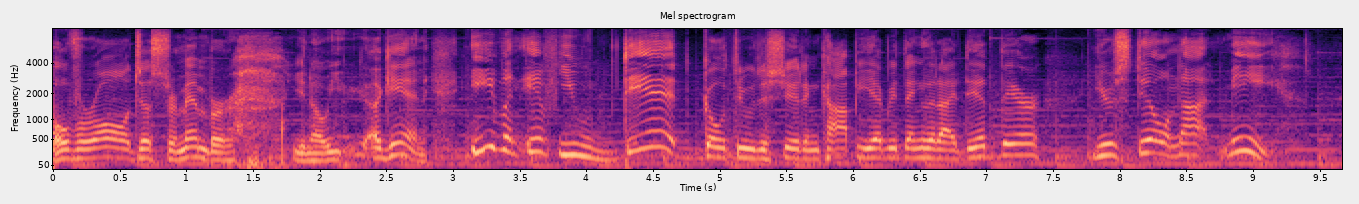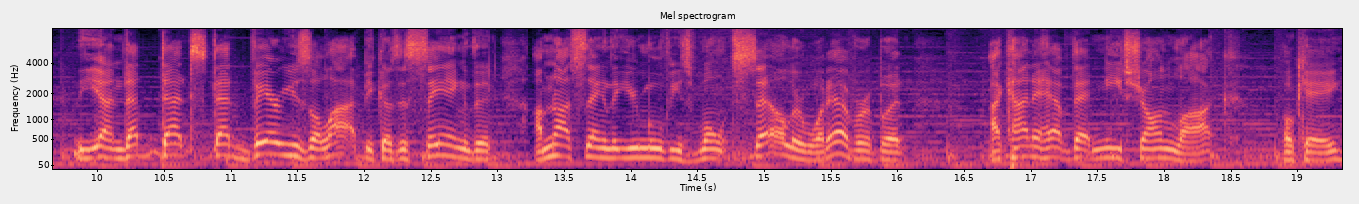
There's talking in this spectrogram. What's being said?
overall just remember you know again even if you did go through the shit and copy everything that I did there you're still not me Yeah, and that that's that varies a lot because it's saying that I'm not saying that your movies won't sell or whatever, but I kind of have that niche on lock. Okay,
